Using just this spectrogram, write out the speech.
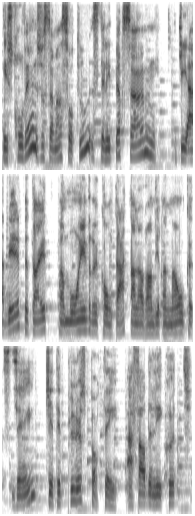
Et je trouvais justement surtout, c'était les personnes qui avaient peut-être un moindre contact dans leur environnement au quotidien, qui étaient plus portés à faire de l'écoute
